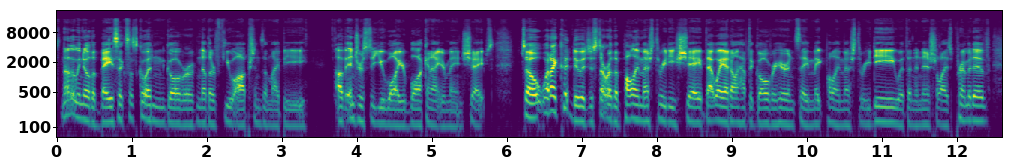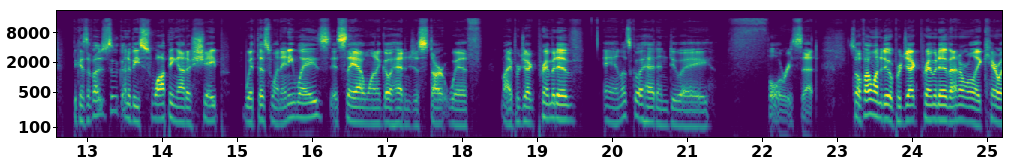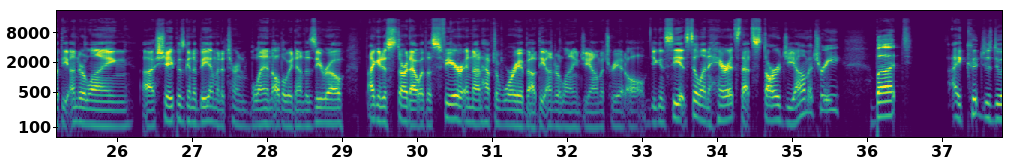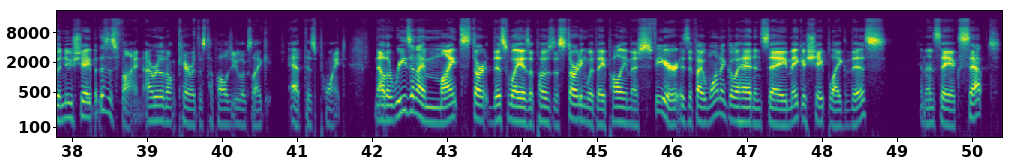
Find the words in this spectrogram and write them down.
So now that we know the basics, let's go ahead and go over another few options that might be of interest to you while you're blocking out your main shapes. So what I could do is just start with a polymesh 3D shape. That way I don't have to go over here and say make polymesh 3D with an initialized primitive. Because if I'm just going to be swapping out a shape with this one anyways, let's say I want to go ahead and just start with my project primitive. And let's go ahead and do a full reset. So if I want to do a project primitive and I don't really care what the underlying uh, shape is going to be, I'm going to turn blend all the way down to zero. I can just start out with a sphere and not have to worry about the underlying geometry at all. You can see it still inherits that star geometry, but I could just do a new shape, but this is fine. I really don't care what this topology looks like at this point. Now the reason I might start this way as opposed to starting with a polymesh sphere is if I want to go ahead and say make a shape like this, and then say accept,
